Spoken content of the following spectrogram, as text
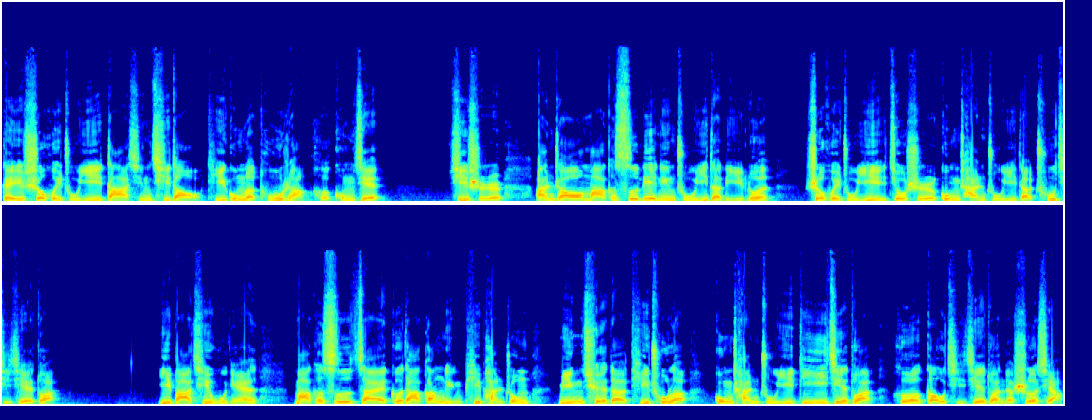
给社会主义大行其道提供了土壤和空间。其实，按照马克思列宁主义的理论。社会主义就是共产主义的初级阶段。一八七五年，马克思在《哥达纲领批判》中明确地提出了共产主义第一阶段和高级阶段的设想。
